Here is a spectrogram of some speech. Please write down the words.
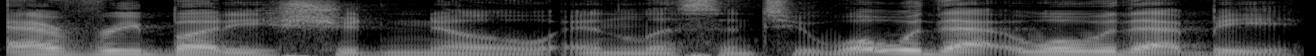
everybody should know and listen to. What would that What would that be?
